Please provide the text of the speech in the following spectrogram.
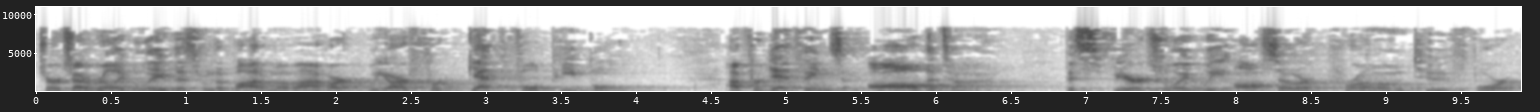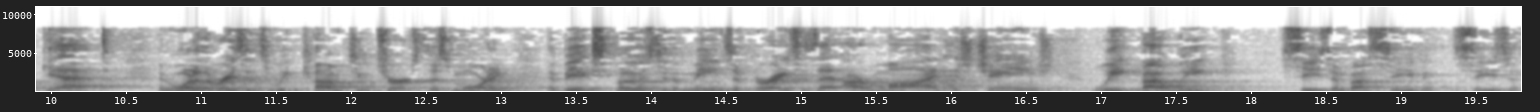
Church, I really believe this from the bottom of my heart. We are forgetful people. I forget things all the time. But spiritually, we also are prone to forget. And one of the reasons we come to church this morning and be exposed to the means of grace is that our mind is changed week by week, season by season.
